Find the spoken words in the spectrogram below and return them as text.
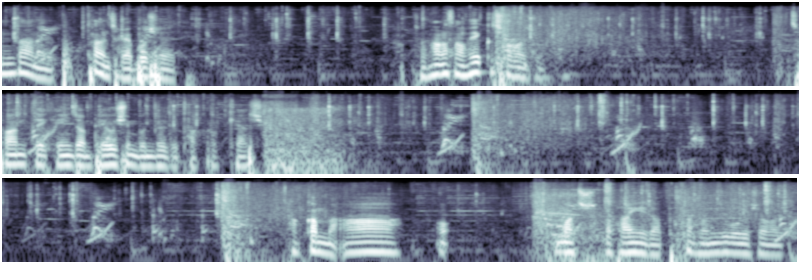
판단을 폭탄을 잘 보셔야 돼요. 전 항상 페이크 쳐가지고. 저한테 개인전 배우신 분들도 다 그렇게 하시고. 잠깐만 아 어? 못 맞추셨다. 다행이다. 폭탄 던지고 계셔가지고.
